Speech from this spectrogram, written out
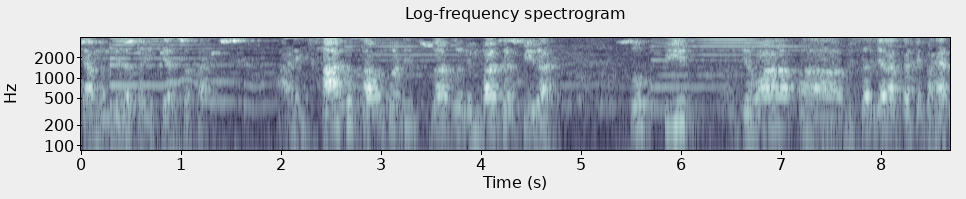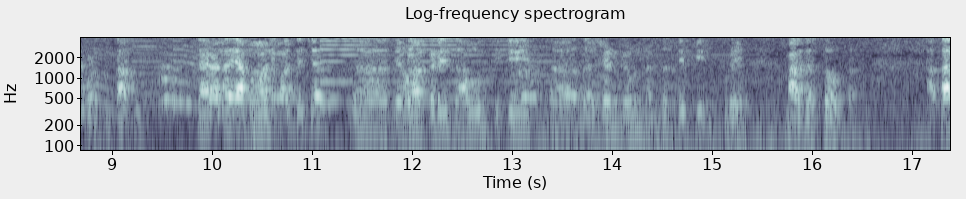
त्या मंदिराचा इतिहास तसा आहे. आणि हा जो सावंतवाडीतला जो निंबाळकर पीर आहे तो पीर जेव्हा विसर्जनासाठी बाहेर पडतो ताबूत त्यावेळेला या भवानी मातेच्या देवळाकडे जाऊन तिथे दर्शन घेऊन नंतर ते पीर पुढे मार्गस्थ होतात. आता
